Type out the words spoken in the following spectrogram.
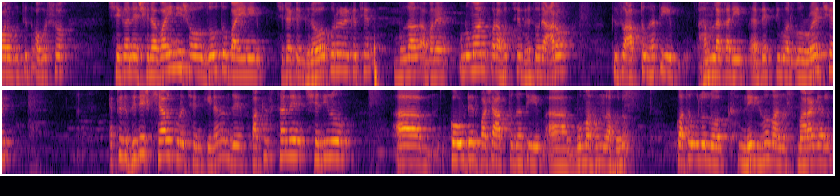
পরবর্তীতে অবশ্য সেখানে সেনাবাহিনী সহ যৌথ বাহিনী সেটাকে ঘেরাও করে রেখেছে। বোঝা মানে অনুমান করা হচ্ছে ভেতরে আরও কিছু আত্মঘাতী হামলাকারী ব্যক্তিবর্গ রয়েছে। একটা জিনিস খেয়াল করেছেন কিনা যে পাকিস্তানে সেদিনও কোর্টের পাশে আত্মঘাতী বোমা হামলা হলো। কতগুলো লোক, নিরীহ মানুষ মারা গেল।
